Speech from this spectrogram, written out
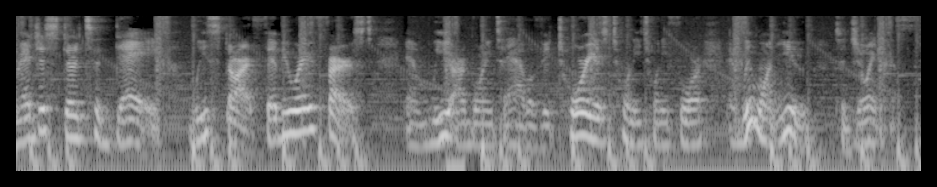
Register today. We start February 1st and we are going to have a victorious 2024 and we want you to join us.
